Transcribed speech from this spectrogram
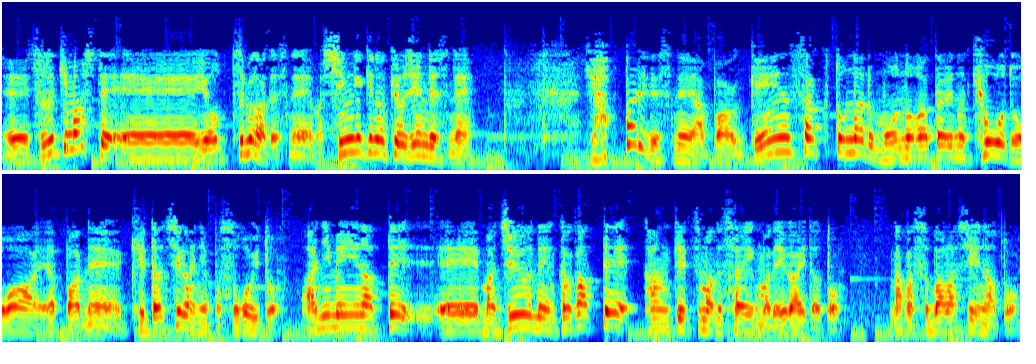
えー続きまして、えー4つ目がですね、進撃の巨人ですね。やっぱりですね、やっぱ原作となる物語の強度は、やっぱね、桁違いにやっぱすごいと。アニメになって、えーまあ、10年かかって完結まで最後まで描いたと。なんか素晴らしいなと。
